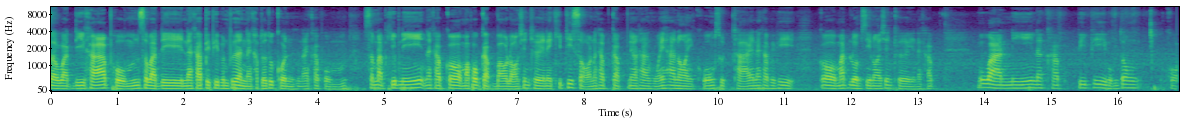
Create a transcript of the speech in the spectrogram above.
สวัสดีครับผมสวัสดีนะครับพี่ๆเพื่อนๆนะครับทุกๆคนนะครับผมสำหรับคลิปนี้นะครับก็มาพบกับเบาหลองเช่นเคยในคลิปที่สองนะครับกับแนวทางหวยฮานอยโค้งสุดท้ายนะครับพี่ๆก็มัดรวมสีน้อยเช่นเคยนะครับ เมื่อวานนี้นะครับพี่ๆผมต้องขอ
